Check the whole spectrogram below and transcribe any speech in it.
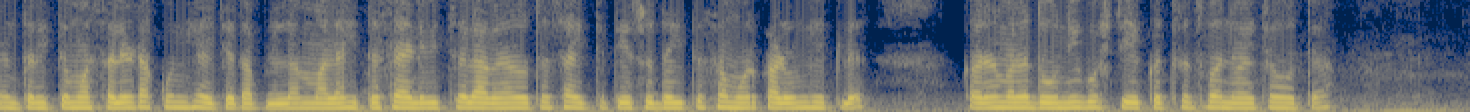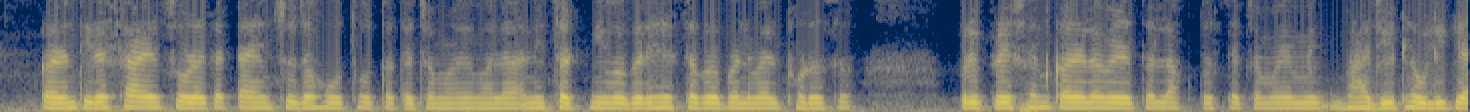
नंतर इथं मसाले टाकून घ्यायचे आहेत आपल्याला. मला इथं सँडविचचं लागणार होतं साहित्य ते सुद्धा इथं समोर काढून घेतलं. कारण मला दोन्ही गोष्टी एकत्रच बनवायच्या होत्या. कारण तिला शाळेत सोडायचा टाईमसुद्धा होत होता त्याच्यामुळे मला आणि चटणी वगैरे हे सगळं बनवायला थोडंसं प्रिपरेशन करायला वेळ तर लागतोच. त्याच्यामुळे मी भाजी ठेवली. गॅस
